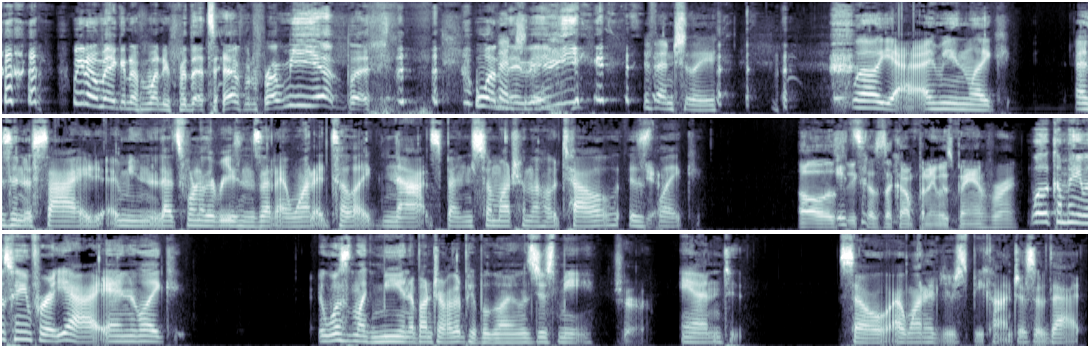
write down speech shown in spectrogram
we don't make enough money for that to happen from me yet, but one day maybe. Eventually. well, yeah. I mean, like as an aside, I mean that's one of the reasons that I wanted to like not spend so much on the hotel is Yeah. like oh, it's, It's- because the company was paying for it. well, the company was paying for it, yeah, and like it wasn't like me and a bunch of other people going; it was just me. Sure. and so I wanted to just be conscious of that.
